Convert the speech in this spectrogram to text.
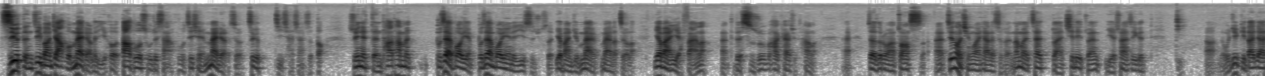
只有等这帮家伙卖掉了以后，大多数的散户这些人卖掉的时候，这个底才算是到。所以呢，等他他们不再抱怨，不再抱怨的意思就是，要不然就卖卖了走了，要不然也烦了啊，对不对？死猪不怕开水烫了，在这地方装死啊，这种情况下的时候，那么在短期内赚也算是一个底。啊，我就给大家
